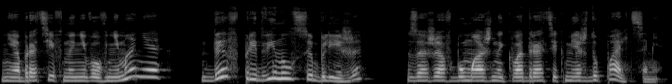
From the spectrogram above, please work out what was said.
Не обратив на него внимания, Дев придвинулся ближе, зажав бумажный квадратик между пальцами.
